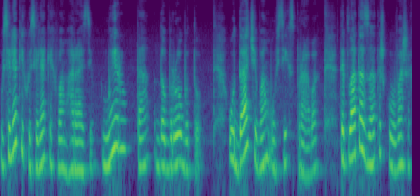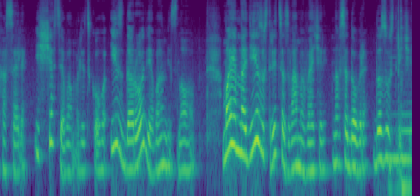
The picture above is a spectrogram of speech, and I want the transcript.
Усіляких усіляких вам гараздів, миру та добробуту. Удачі вам у всіх справах, тепла та затишку у ваших оселях, і щастя вам людського, і здоров'я вам міцного. Маємо надію зустрітися з вами ввечері. На все добре, до зустрічі!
